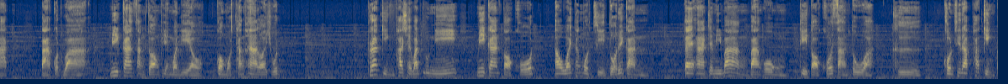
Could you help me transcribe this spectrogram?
าด ปรากฏว่า มีการสั่งจองเพียงวันเดียวก็หมดทั้ง 500 ชุด พระกิ่งพระชัยวัดรุ่นนี้ มีการต่อโค้ดเอาไว้ทั้งหมด 4 ตัวด้วยกัน แต่อาจจะมีบ้างบางองค์ที่ต่อโค้ด 3 ตัว คือ คนที่รับพระกิ่งไป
